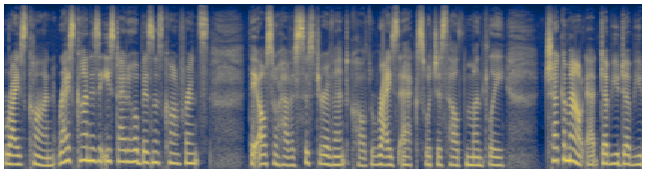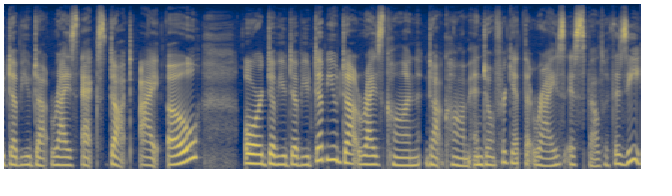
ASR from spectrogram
RizeCon. RizeCon is an East Idaho business conference. They also have a sister event called RizeX, which is held monthly. Check them out at www.rizex.io or www.rizecon.com. And don't forget that Rise is spelled with a Z.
